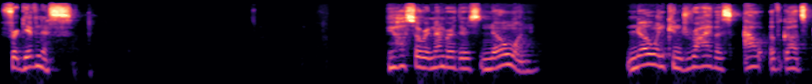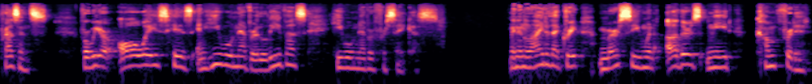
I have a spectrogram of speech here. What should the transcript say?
forgiveness. We also remember there's no one, no one can drive us out of God's presence, for we are always His, and He will never leave us, He will never forsake us. And in light of that great mercy, when others need comforted,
